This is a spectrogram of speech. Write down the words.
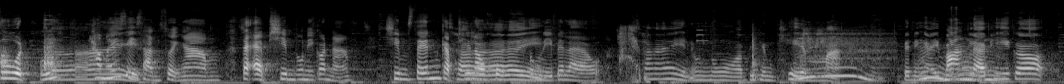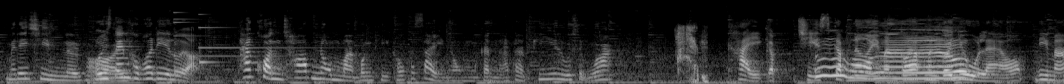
สุดๆอุ๊ยใช่ทำให้สีสันสวยงาม แต่แอบชิมตรงนี้ก่อนนะ ชิมเส้นกับที่เราคลุกใช่ตรงนี้ไปแล้ว ใช่นัวๆเป็นเค็มๆอะเป็นยังไงอืมบ้างแล้วอืมพี่ก็ไม่ได้ชิมเลยพลออุ้ยยเส้นเขาพอดีเลยอะถ้าคนชอบนมอะบางทีเขาก็ใส่นมกันนะ แต่พี่รู้สึกว่า ไข่กับชีสอืมกับเนยมันก็พอแล้วมันก็อยู่แล้วดีมะ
